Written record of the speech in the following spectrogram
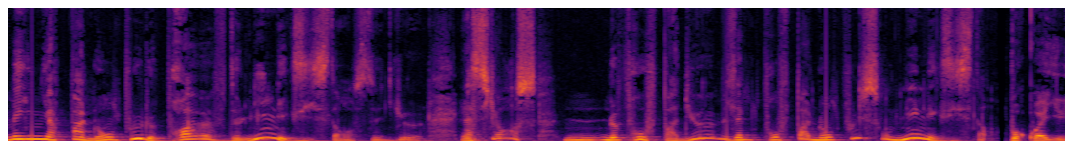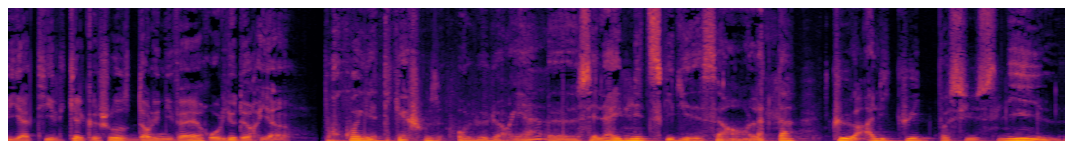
Mais il n'y a pas non plus de preuve de l'inexistence de Dieu. La science ne prouve pas Dieu, mais elle ne prouve pas non plus son inexistence. Pourquoi y a-t-il quelque chose dans l'univers au lieu de rien? Pourquoi y a-t-il quelque chose au lieu de rien euh, C'est Leibniz qui disait ça en latin, cur aliquid possius nihil.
